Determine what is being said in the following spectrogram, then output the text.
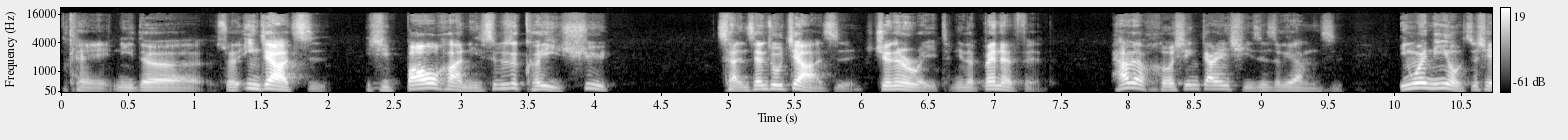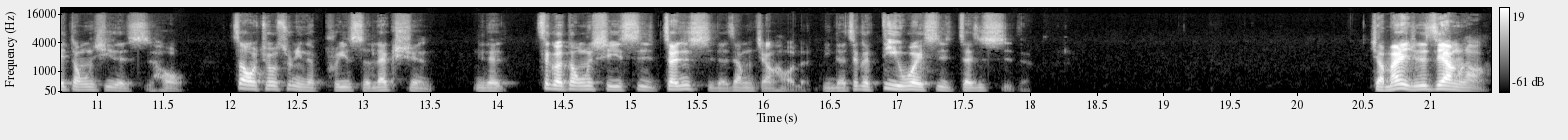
OK，你的所谓硬价值，以及包含你是不是可以去产生出价值，generate 你的 benefit，它的核心概念其实是这个样子。因为你有这些东西的时候，造就出你的 pre-selection，你的这个东西是真实的。这样讲好了，你的这个地位是真实的。讲白点就是这样啦，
